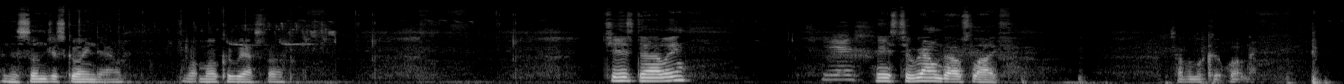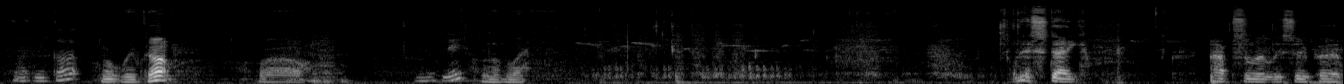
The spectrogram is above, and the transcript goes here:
And the sun just going down. What more could we ask for? Cheers, darling. Yes. Here's to Roundhouse Life. Let's have a look at what, What we got? what we've got. Wow, Lovely. lovely. This steak, absolutely superb.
